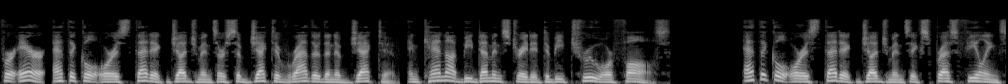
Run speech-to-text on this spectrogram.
For Ayer, ethical or aesthetic judgments are subjective rather than objective, and cannot be demonstrated to be true or false. Ethical or aesthetic judgments express feelings,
